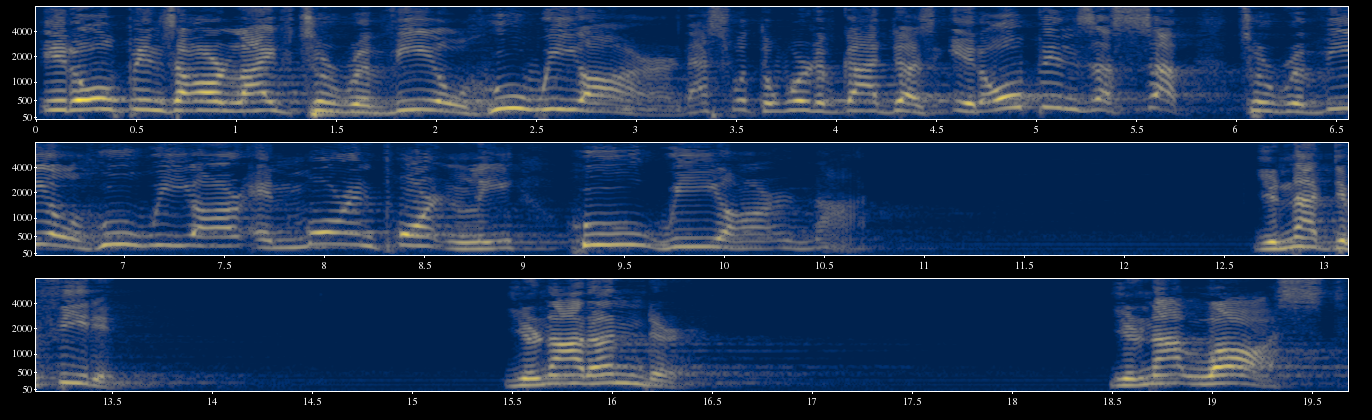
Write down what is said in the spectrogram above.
It opens our life to reveal who we are. That's what the Word of God does. It opens us up to reveal who we are and more importantly, who we are not. You're not defeated. You're not under. You're not lost.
